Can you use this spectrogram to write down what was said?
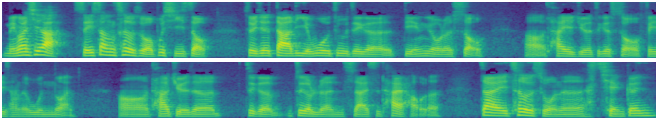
没关系啦，谁上厕所不洗手？所以就大力握住这个点友的手，啊、他也觉得这个手非常的温暖，啊、他觉得这个这个人实在是太好了，在厕所呢 前跟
